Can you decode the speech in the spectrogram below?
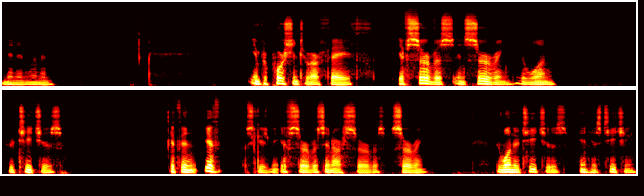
men and women. In proportion to our faith, if service in serving the one who teaches, if in if excuse me, if service in our service, serving, the one who teaches in his teaching,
